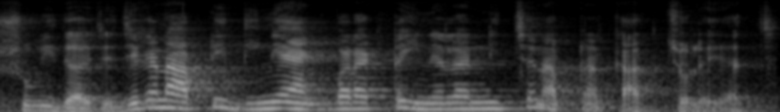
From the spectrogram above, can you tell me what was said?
সুবিধা হয়েছে। যেখানে আপনি দিনে একবার একটা ইনহেলার নিচ্ছেন, আপনার কাজ চলে যাচ্ছে।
